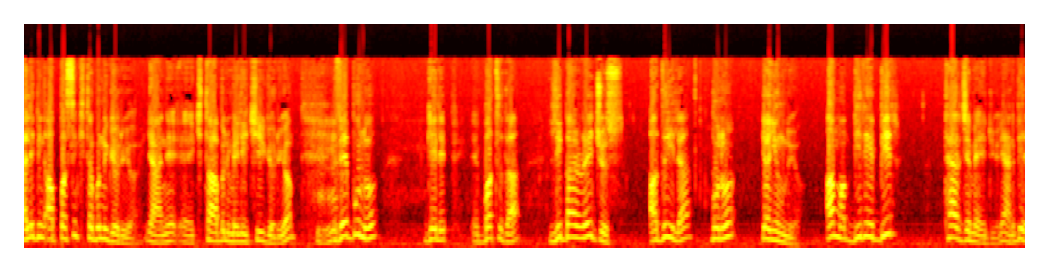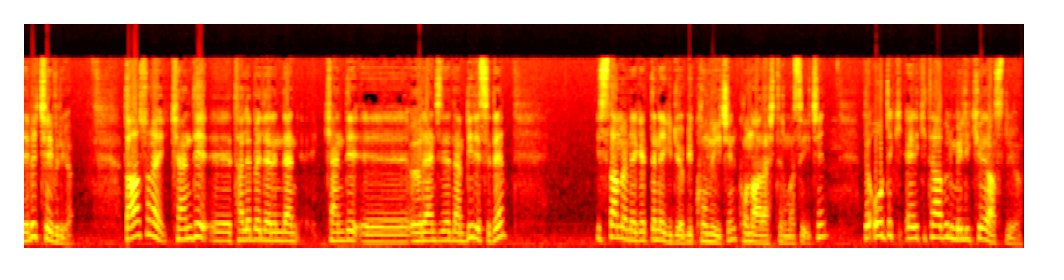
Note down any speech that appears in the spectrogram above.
Ali bin Abbas'ın kitabını görüyor. Yani e, Kitabül Meliki'yi görüyor. Ve bunu gelip e, batıda Liber Regius adıyla bunu yayınlıyor. Ama birebir tercüme ediyor. Yani birebir çeviriyor. Daha sonra kendi e, talebelerinden, kendi e, öğrencilerinden birisi de İslam memleketlerine gidiyor bir konu için, konu araştırması için. Ve oradaki El Kitabül Meliki'ye rastlıyor.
